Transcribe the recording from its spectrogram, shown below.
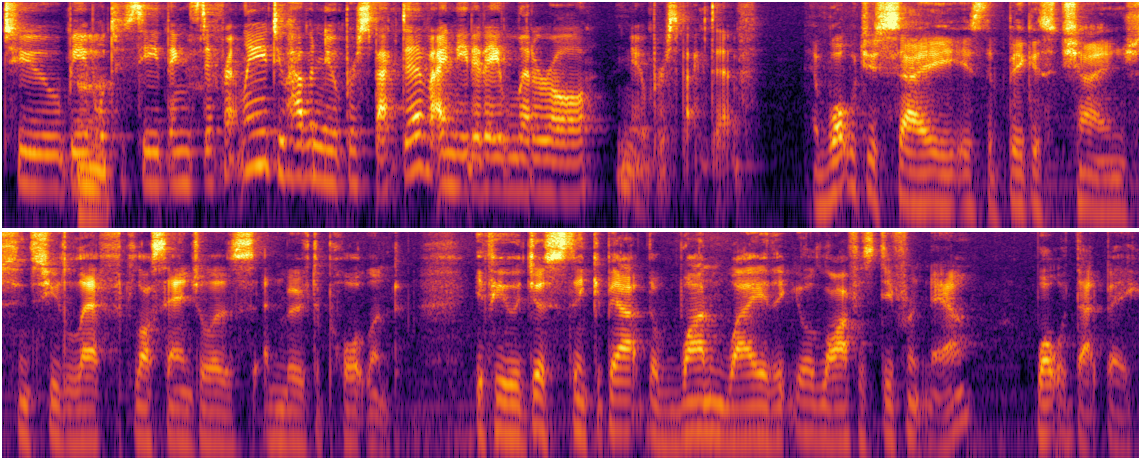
to be able Mm. to see things differently, to have a new perspective. I needed a literal new perspective. And what would you say is the biggest change since you left Los Angeles and moved to Portland? If you would just think about the one way that your life is different now, what would that be?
